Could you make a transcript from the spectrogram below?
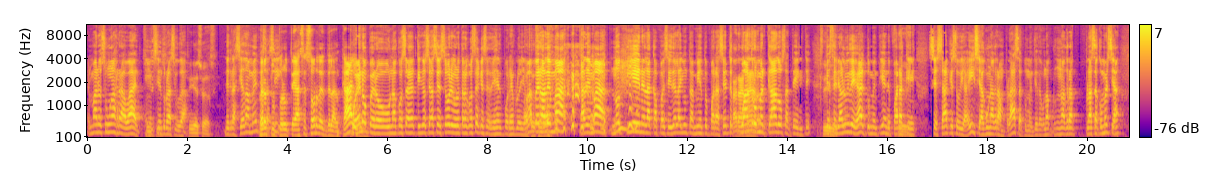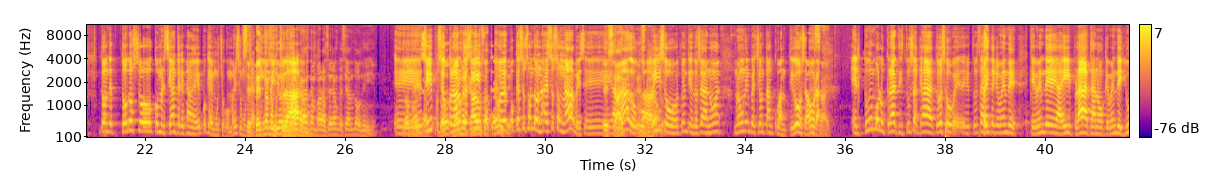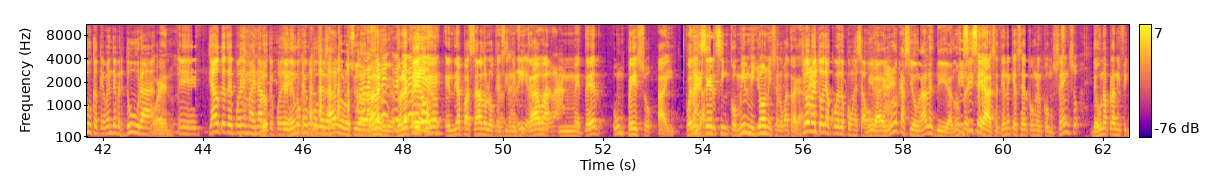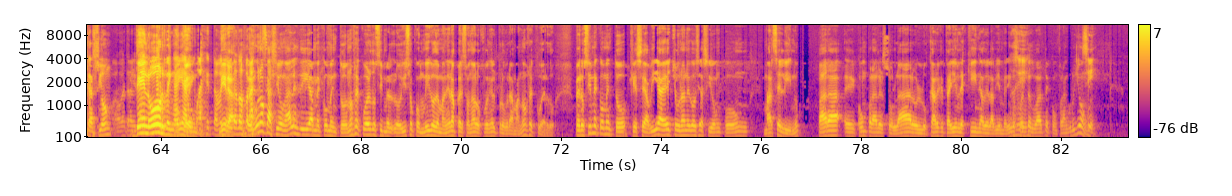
Hermano, es un arrabal Sí, en el sí, centro sí. de la ciudad. Sí, eso es así. Desgraciadamente Pero, es tú, así. pero usted es asesor del, del alcalde. Bueno, pero una cosa es que yo sea asesor y otra cosa es que se dejen, por ejemplo, llevar. Pero además, además, no tiene la capacidad del ayuntamiento para hacerte Para cuatro nada. mercados satélites, Sí. que sería lo ideal, tú me entiendes, para Sí. que se saque eso de ahí, se haga una gran plaza, tú me entiendes, una, una gran plaza comercial, donde todos esos comerciantes que están ahí, porque hay mucho comercio, mucha 70 tienda, mucho- millones Claro. no alcanzan para hacer aunque sean dos niños. Eh, sí, pues Dos- claro dos que sí, porque, porque esos son dona- esos son naves, eh, Exacto, armados, con piso, ¿tú entiendes? O sea, no es, no es una inversión tan cuantiosa. Ahora, Exacto. el tú involucrarte y tú sacar todo eso, eh, toda esa gente que vende, que vende ahí plátano, que vende yuca, que vende verdura, Bueno. eh, ya ustedes pueden imaginar lo que puede tenemos que empoderarnos los ciudadanos. le Yo le expliqué el día pasado lo que No se ríe, significaba meter un peso ahí. Pueden Mira. ser 5 mil millones y se lo va a tragar. Yo no estoy de acuerdo con esa obra. Mira, en una ocasión, Alex Díaz, no y sé- si se hace, tiene que ser con el consenso de una planificación del orden ahí adentro. Mira, en una ocasión Alex Díaz me comentó, no recuerdo si me lo hizo conmigo de manera personal o fue en el programa, no recuerdo, pero sí me comentó que se había hecho una negociación con Marcelino para eh, comprar el solar o el lugar que está ahí en la esquina de la Bienvenido Sí. Fuerte Duarte con Fran Grullón. Sí.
